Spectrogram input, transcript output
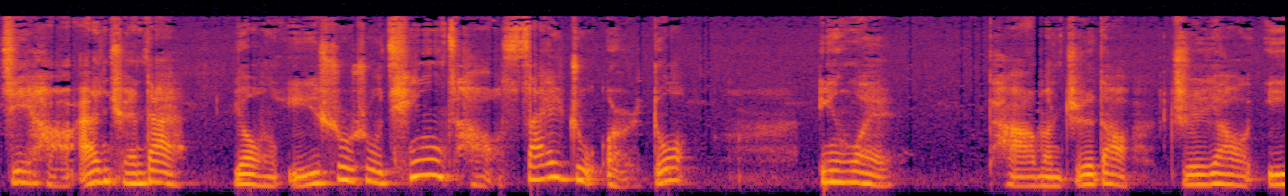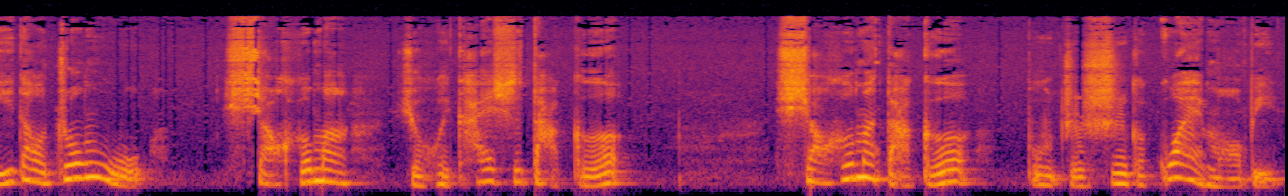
系好安全带，用一束束青草塞住耳朵，因为他们知道，只要一到中午，小河马就会开始打嗝。小河马打嗝不只是个怪毛病，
